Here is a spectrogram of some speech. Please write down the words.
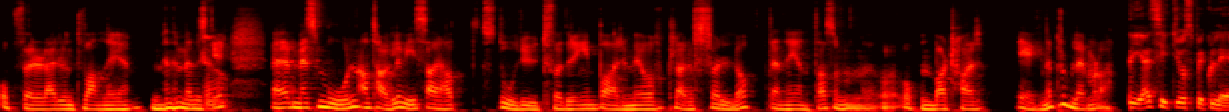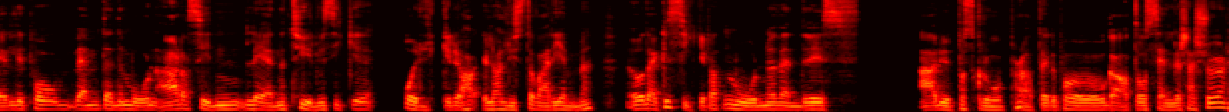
oppfører deg rundt vanlige mennesker. Ja. mens moren antageligvis har hatt store utfordringer bare med å klare å følge opp denne jenta, som eh, åpenbart har egne problemer, da. Jeg sitter jo og spekulerer litt på hvem denne moren er, da, siden Lene tydeligvis ikke orker eller har lyst til å være hjemme. Og det er ikke sikkert at moren nødvendigvis er ute på skråplata eller på gata og selger seg sjøl,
